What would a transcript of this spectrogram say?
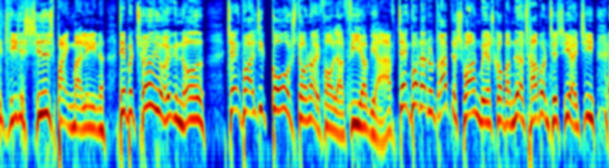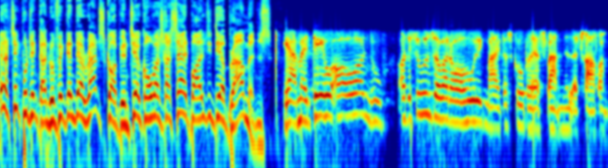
et lille sidespring, Marlene. Det betød jo ikke noget. Tænk på alle de gode stunder i Fallout 4, vi har haft. Tænk på, da du dræbte Swan ved at skubbe ham ned ad trapperne til CIG. Eller tænk på dengang, du fik den der Rat til at gå rasat på alle de der Brahmins. Jamen, det er jo over nu. Og desuden så var det overhovedet ikke mig, der skubbede af svand ned ad trapperne.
